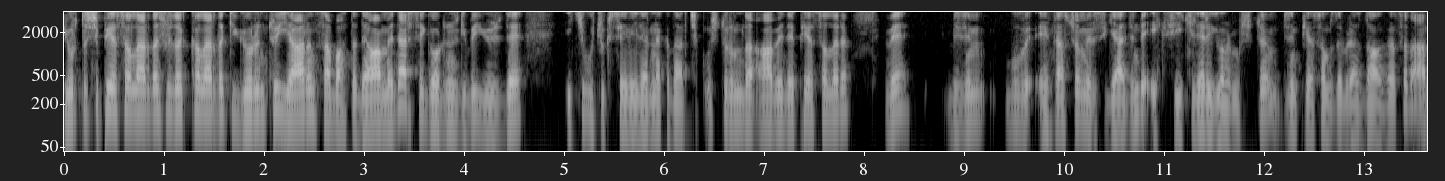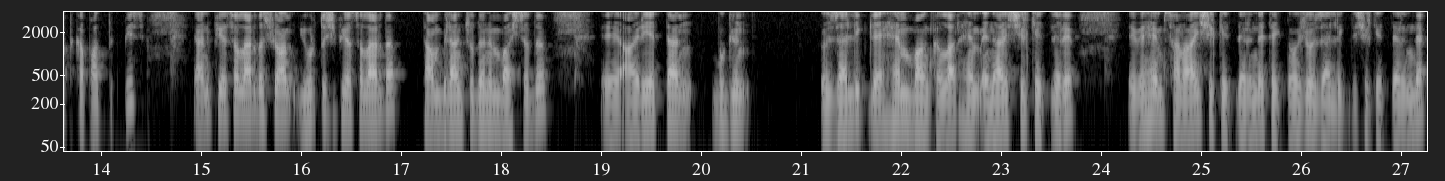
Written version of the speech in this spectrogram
Yurt dışı piyasalarda şu dakikalardaki görüntü yarın sabahta devam ederse gördüğünüz gibi yüzde iki buçuk seviyelerine kadar çıkmış durumda ABD piyasaları ve bizim bu enflasyon verisi geldiğinde eksi ikileri görmüştü. Bizim piyasamızda biraz dalgalasa da artık kapattık biz. Yani piyasalarda şu an yurt dışı piyasalarda tam bilanço dönemi başladı. E, ayrıyetten bugün özellikle hem bankalar hem enerji şirketleri e, ve hem sanayi şirketlerinde teknoloji özellikli şirketlerinde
